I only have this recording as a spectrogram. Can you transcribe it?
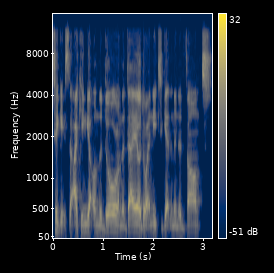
tickets that I can get on the door on the day, or do I need to get them in advance?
